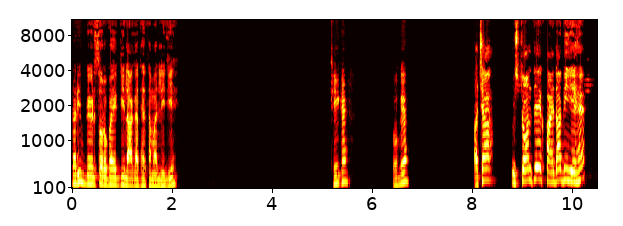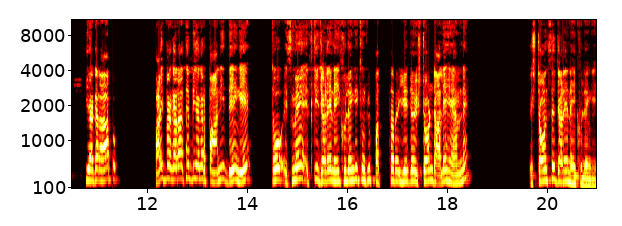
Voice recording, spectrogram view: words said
करीब डेढ़ सौ रुपए की लागत है, समझ लीजिए। ठीक है? हो गया? अच्छा स्टोन से एक फ़ायदा भी ये है कि अगर आप पाइप वगैरह से भी अगर पानी देंगे तो इसमें इसकी जड़ें नहीं खुलेंगी क्योंकि पत्थर, ये जो स्टोन डाले हैं हमने स्टोन से जड़ें नहीं खुलेंगी।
